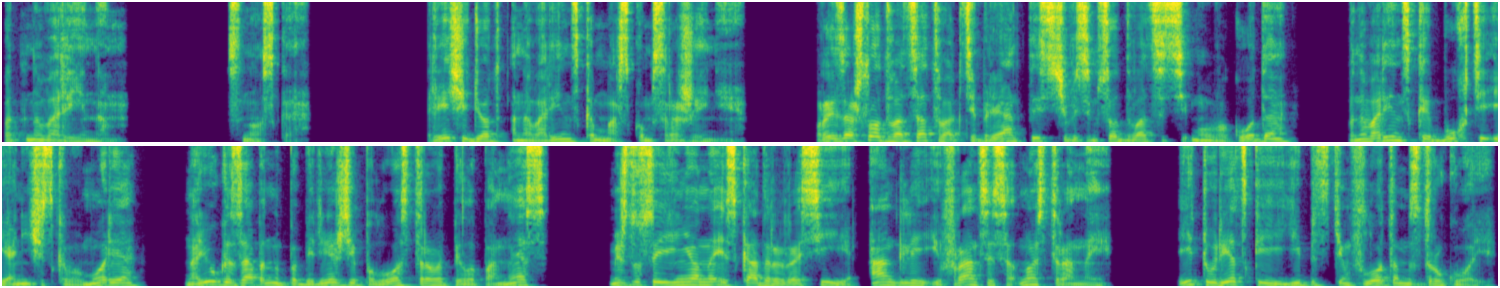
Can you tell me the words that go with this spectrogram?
под Наварином. Сноска. Речь идет о Наваринском морском сражении. Произошло 20 октября 1827 года в Наваринской бухте Ионического моря на юго-западном побережье полуострова Пелопоннес между Соединенной эскадрой России, Англии и Франции с одной стороны и турецко-египетским флотом с другой,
